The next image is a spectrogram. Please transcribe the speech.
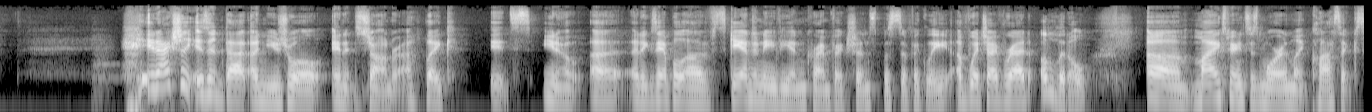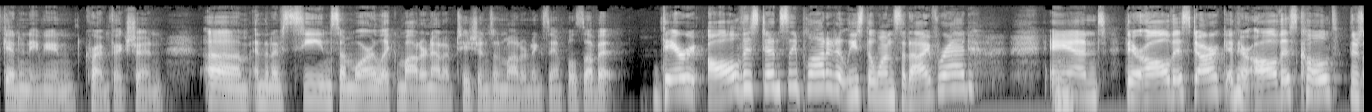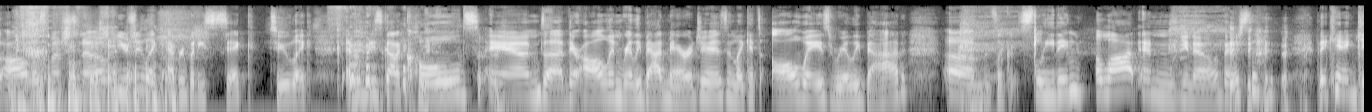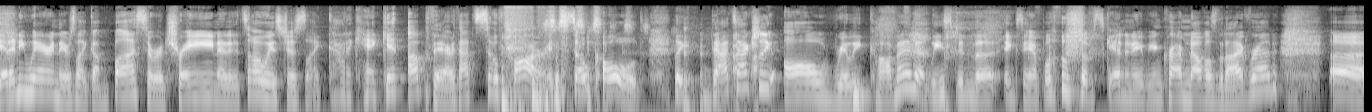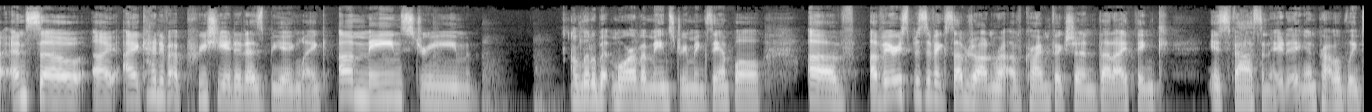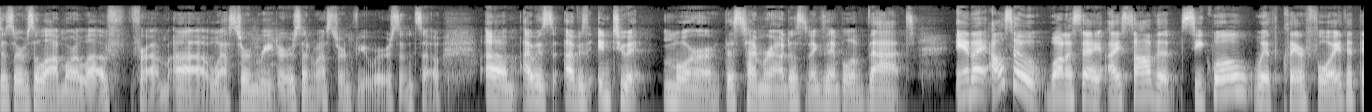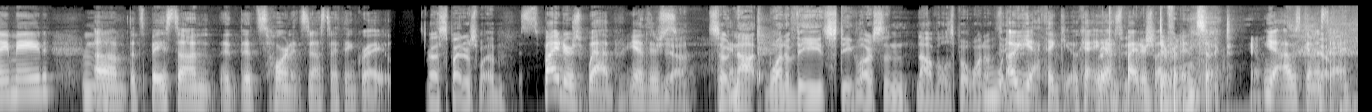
it actually isn't that unusual in its genre. Like it's you know uh, an example of Scandinavian crime fiction specifically, of which I've read a little. Um, my experience is more in like classic Scandinavian crime fiction, um, and then I've seen some more like modern adaptations and modern examples of it. They're all this densely plotted, at least the ones that I've read. Hmm. and they're all this dark and they're all this cold. There's all this much snow. Usually, like everybody's sick too. Like everybody's got a cold, and uh, they're all in really bad marriages, and like it's always really bad. Um, it's like sleeting a lot, and you know, there's they can't get anywhere, and there's like a bus or a train, and it's always just like God, I can't get up there. That's so far. It's so cold. Like that's actually all really common, at least in the examples of Scandinavian crime novels that I've read. Uh, and so I, I kind of appreciate it as being like a mainstream, a little bit more of a mainstream example of a very specific subgenre of crime fiction that I think is fascinating and probably deserves a lot more love from uh, Western readers and Western viewers. And so um, I was I was into it more this time around as an example of that. And I also want to say I saw the sequel with Claire Foy that they made. Mm. Um, that's based on it, it's Hornet's Nest, I think, right? Uh, Spider's Web. Spider's Web. Yeah, there's Yeah. So okay. not one of the Stieg Larsson novels, but one of the. Oh yeah, thank you. Okay, yeah, Spider's Web. Different insect. Yeah. Yeah, I was gonna Yeah. say.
